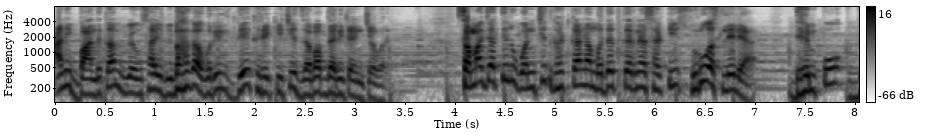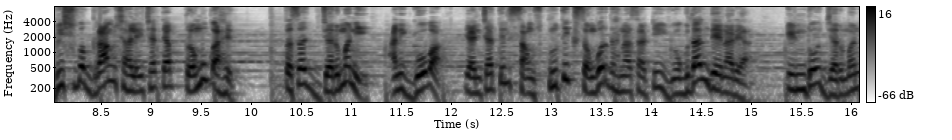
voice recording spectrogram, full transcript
आणि बांधकाम व्यवसाय विभागावरील देखरेखीची जबाबदारी त्यांच्यावर. आहे समाजातील वंचित घटकांना मदत करण्यासाठी सुरू असलेल्या धेम्पो विश्व ग्रामशाळेच्या त्या प्रमुख आहेत. तसंच जर्मनी आणि गोवा यांच्यातील सांस्कृतिक संवर्धनासाठी योगदान देणाऱ्या Indo German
